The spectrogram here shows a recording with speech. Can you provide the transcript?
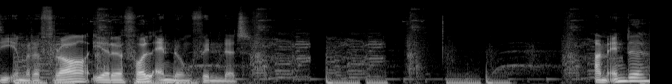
die im Refrain ihre Vollendung findet. Am Ende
